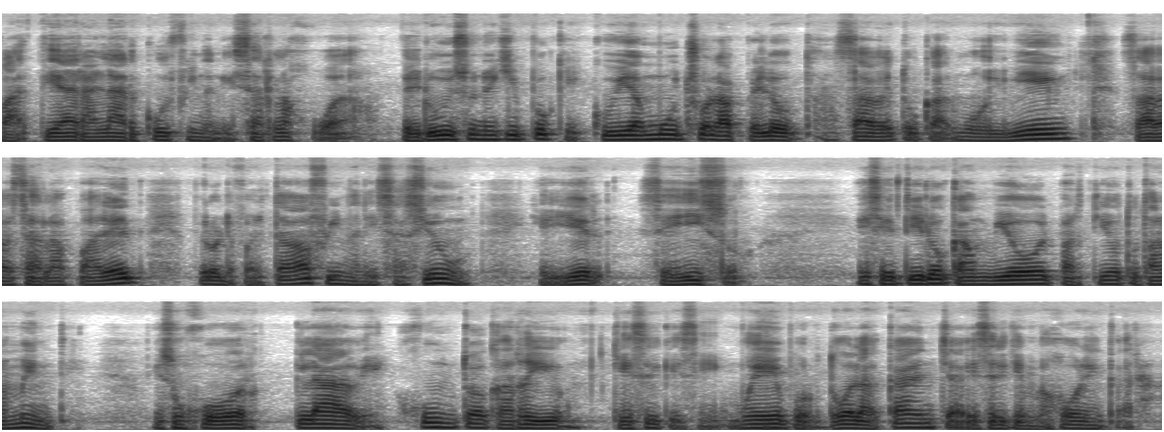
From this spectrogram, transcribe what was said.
patear al arco y finalizar la jugada. Perú es un equipo que cuida mucho la pelota, sabe tocar muy bien, sabe hacer la pared, pero le faltaba finalización y ayer se hizo. Ese tiro cambió el partido totalmente. Es un jugador clave junto a Carrillo, que es el que se mueve por toda la cancha, es el que mejor encara.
